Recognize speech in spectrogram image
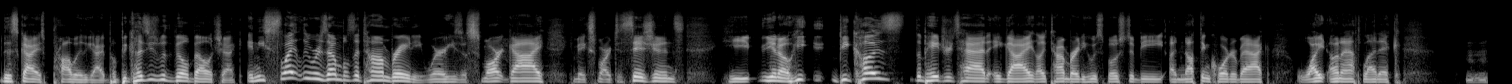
this guy is probably the guy. But because he's with Bill Belichick and he slightly resembles a Tom Brady, where he's a smart guy, he makes smart decisions. He, you know, he because the Patriots had a guy like Tom Brady who was supposed to be a nothing quarterback, white, unathletic. Mm-hmm.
